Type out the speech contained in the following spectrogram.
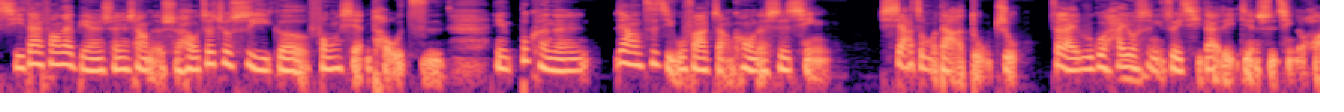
期待放在别人身上的时候，这就是一个风险投资。你不可能让自己无法掌控的事情下这么大的赌注。再来，如果它又是你最期待的一件事情的话，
